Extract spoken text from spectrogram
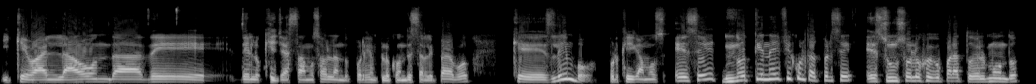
y que va en la onda de, de lo que ya estamos hablando, por ejemplo, con The Stanley Parable, que es Limbo, porque digamos, ese no tiene dificultad per se, es un solo juego para todo el mundo,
